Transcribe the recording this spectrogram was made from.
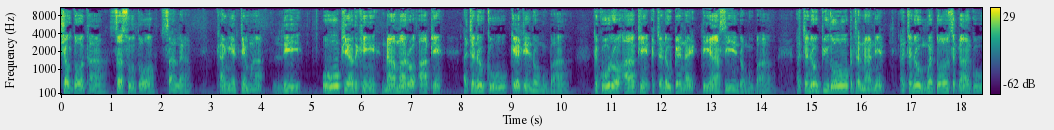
လျှောက်သောအခါစတ်ဆိုသောစာလံခန်းငယ်1မှ4အိုဖျားသခင် နာမတော်အားဖြင့်အကျွန်ုပ်ကိုကယ်တင်တော်မူပါ တကူတော်အားဖြင့် အကျွန်ုပ်ဘက်၌တရားစီရင်တော်မူပါ အကျွန်ုပ်ပြုသော ပဌနာနှင့် အကျွန်ုပ်မွက်သော စကားကို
